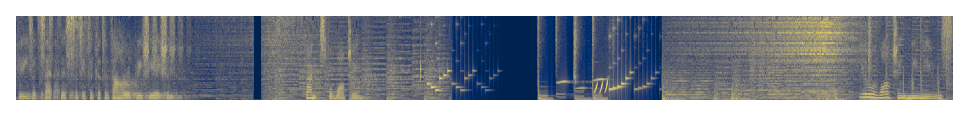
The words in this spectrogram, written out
please accept this certificate of our appreciation. Thanks for watching. You're watching Mii News.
